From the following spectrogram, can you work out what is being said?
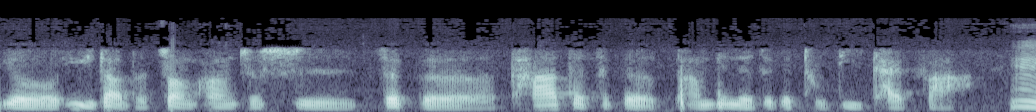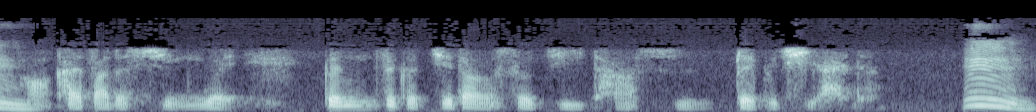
有遇到的状况，就是这个他的这个旁边的这个土地开发，嗯，好、哦、开发的行为跟这个街道的设计，它是对不起来的。嗯，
